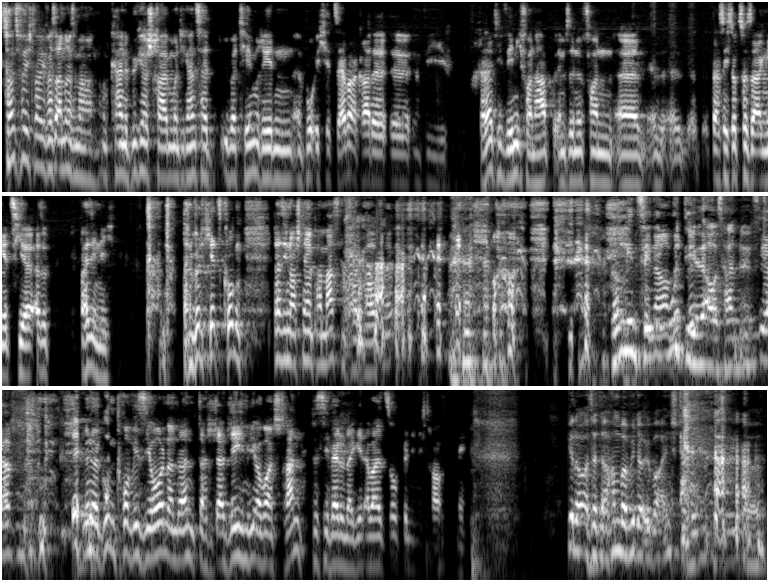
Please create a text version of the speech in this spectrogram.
sonst würde ich, glaube ich, was anderes machen und keine Bücher schreiben und die ganze Zeit über Themen reden, wo ich jetzt selber gerade äh, irgendwie relativ wenig von habe, im Sinne von, äh, äh, dass ich sozusagen jetzt hier, also weiß ich nicht, dann würde ich jetzt gucken, dass ich noch schnell ein paar Masken verkaufe. Irgendwie ein CDU-Deal genau, aushandelst. Ja, mit einer guten Provision und dann, dann, dann lege ich mich irgendwo an den Strand, bis die Welt untergeht. Aber so bin ich nicht drauf. Nee. Genau, also da haben wir wieder Übereinstimmung.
